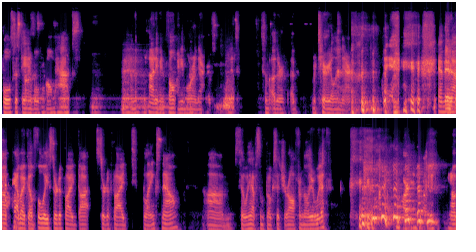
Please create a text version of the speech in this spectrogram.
full sustainable foam hats. And there's not even foam anymore in there. It's, it's some other uh, material in there. and then uh, we have like a fully certified got certified blanks now. Um, so we have some folks that you're all familiar with. are, you know,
